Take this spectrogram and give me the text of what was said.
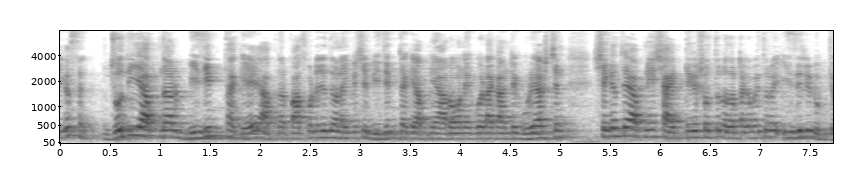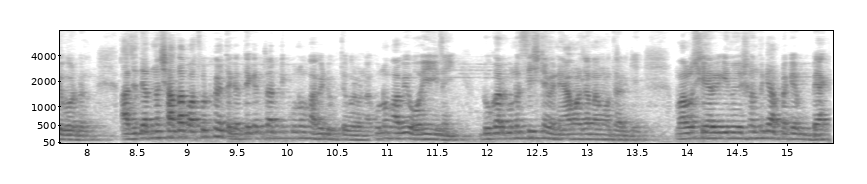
ঠিক আছে? যদি আপনার ভিজিট থাকে, আপনার পাসপোর্টে যদি অনেক বেশি ভিজিট থাকে, আপনি আরও অনেক কটা কান্ট্রি ঘুরে আসছেন, সেক্ষেত্রে আপনি ষাট থেকে সত্তর হাজার টাকার ভিতরে ইজিলি ঢুকতে পারবেন। আর যদি আপনার সাদা পাসপোর্ট হয়ে থাকে, সেক্ষেত্রে আপনি কোনোভাবেই ঢুকতে পারবেন না কোনোভাবে ওই নেই। ঢোকার কোনো সিস্টেমে নেই, আমার জানার মতো আর কি। মালয়েশিয়ার ইমিগ্রেশন থেকে আপনাকে ব্যাক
